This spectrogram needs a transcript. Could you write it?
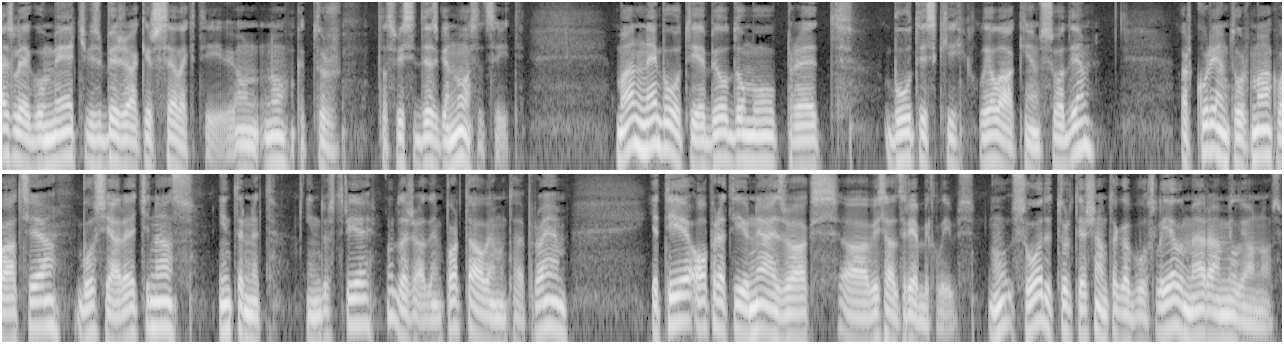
aizlieguma mērķi visbiežāk ir selektīvi un nu, tur tas viss ir diezgan nosacīti. Man nebūtu iebildumu pret būtiski lielākiem sodiem, ar kuriem turpmāk Vācijā būs jārēķinās interneta industrijai, nu, dažādiem portāliem un tā joprojām. Uh, ja tie operatīvi neaizvāks visādas riebeklības. Nu, sodi tur tiešām tagad būs lieli, mērā miljonos.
